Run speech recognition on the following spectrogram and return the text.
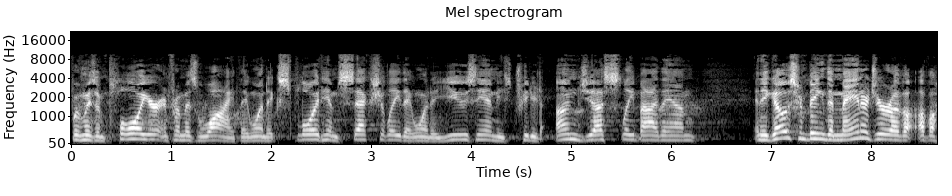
from his employer and from his wife. They want to exploit him sexually. They want to use him. He's treated unjustly by them. And he goes from being the manager of a, of a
